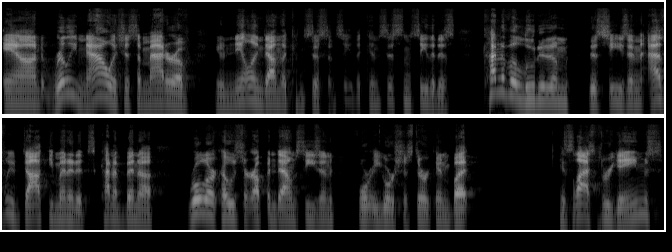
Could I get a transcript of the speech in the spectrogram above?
And really now it's just a matter of you know nailing down the consistency, the consistency that has kind of eluded him this season. As we've documented, it's kind of been a roller coaster up and down season for Igor Shesterkin. But his last three games,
